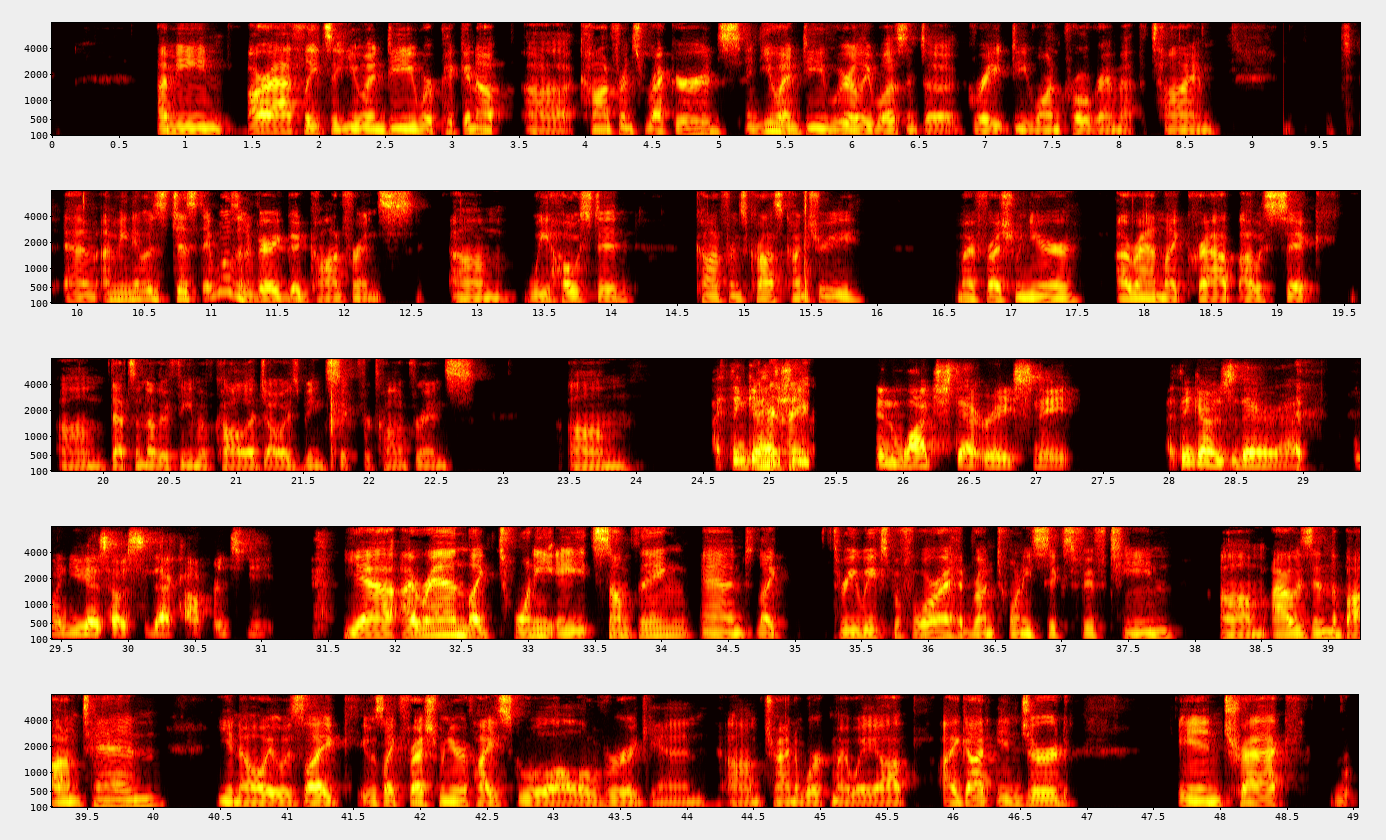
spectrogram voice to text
I mean, our athletes at UND were picking up uh, conference records, and UND really wasn't a great D1 program at the time. Um, I mean, it was just, it wasn't a very good conference. Um, we hosted conference cross country my freshman year. I ran like crap. I was sick. Um, that's another theme of college, always being sick for conference. Um, I think I actually I, and watched that race, Nate. I think I was there at when you guys hosted that conference meet. Yeah, I ran like 28 something, and like three weeks before I had run 26:15. Um, I was in the bottom 10. You know, it was like it was like freshman year of high school all over again. Um, trying to work my way up. I got injured in track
